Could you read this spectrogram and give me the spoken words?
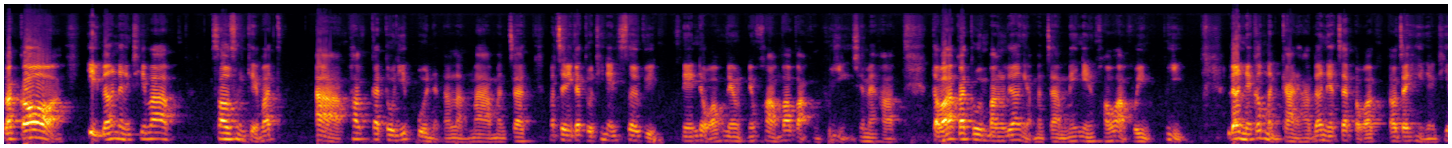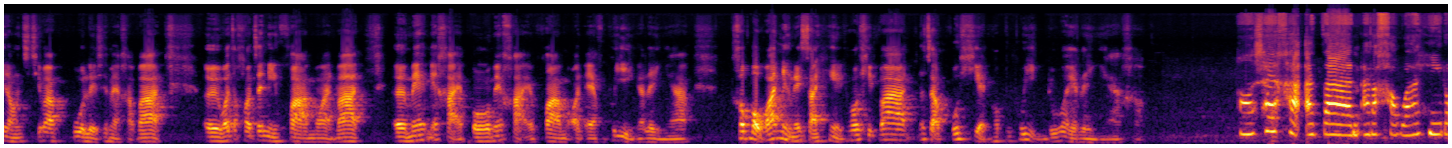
แล้วก็อีกเรื่องหนึ่งที่ว่าเราสังเกตว่า อ่าภาพการ์ตูนญี่ปุ่นเนี่ยหลังๆมามันจะมันจะมีการ์ตูนที่เน้น service เน้นแต่ว่าเน้นเน้นความวาบหวิวของผู้หญิงใช่ไหมครับแต่ว่าการ์ตูนบางเรื่องเนี่ยมันจะไม่เน้นความวาบหวิวผู้หญิงผู้หญิง เรื่องนี้ก็เหมือนกันครับเรื่องนี้จะแบบว่าเราจะเห็นอย่างที่น้องชิว่าพูดเลยใช่ไหมครับว่าเออว่าเขาจะมีความประมาณว่าเออไม่ไม่ขายโป๊ไม่ขายความอ่อนแอของผู้หญิงอะไรอย่างเงี้ยเขาบอกว่าหนึ่งในสาเหตุเพราะคิดว่าเนื่องจากผู้เขียนเขาเป็นผู้หญิงด้วยอะไรอย่างเงี้ยครับอ๋อใช่ค่ะ อาจารย์อาราคาวะฮิโร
